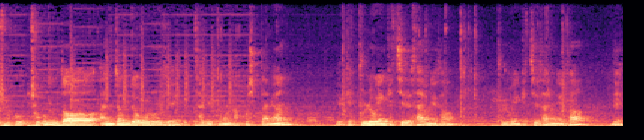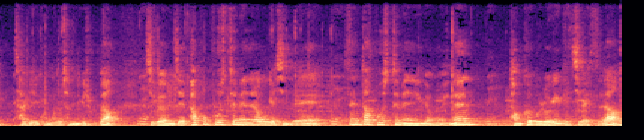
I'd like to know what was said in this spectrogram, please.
조금, 조금 더 안정적으로 이제 자기 공을 갖고 싶다면 이렇게 블록앤 캐치를 사용해서 블록앤 캐치를 사용해서 네 자기 공으로 잡는 게 좋고요. 네. 지금 이제 파포 포스트맨을 하고 계신데 네. 센터 포스트맨인 경우에는 네. 덩크 블록앤 캐치가 있어요.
